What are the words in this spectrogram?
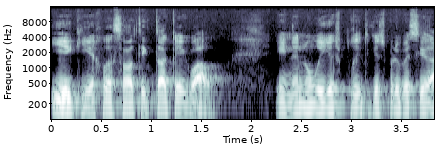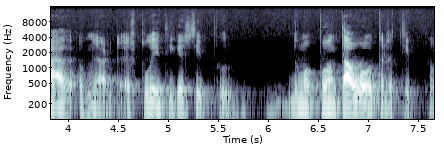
e aqui a relação ao TikTok é igual ainda não li as políticas de privacidade, ou melhor, as políticas tipo de uma ponta à outra, tipo,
